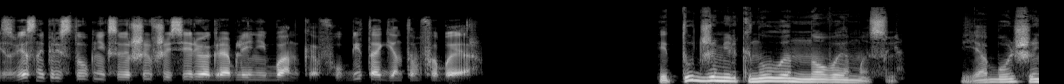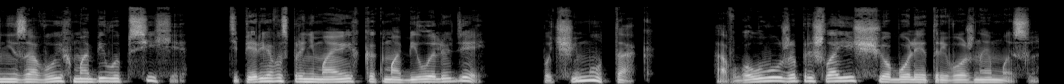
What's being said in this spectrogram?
Известный преступник, совершивший серию ограблений банков, убит агентом ФБР. И тут же мелькнула новая мысль. Я больше не зову их мобила психи. Теперь я воспринимаю их как мобила людей. Почему так? А в голову уже пришла еще более тревожная мысль.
